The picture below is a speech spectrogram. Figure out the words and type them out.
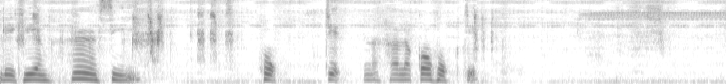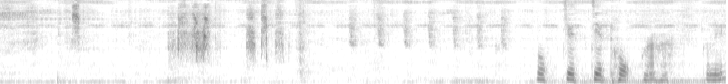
เลขเรียงห้าสี่หกเจ็ดนะคะ แล้วก็หกเจ็ดหกเจ็ดเจ็ดหกนะคะตัวนี้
